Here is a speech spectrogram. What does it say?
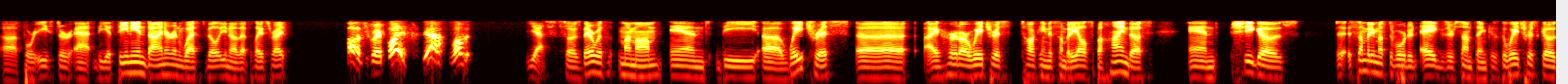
uh, for Easter at the Athenian Diner in Westville. You know that place, right? oh, it's a great place. Yeah, love it. Yes. So I was there with my mom and the uh, waitress. Uh, I heard our waitress talking to somebody else behind us, and she goes, somebody must have ordered eggs or something because the waitress goes,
